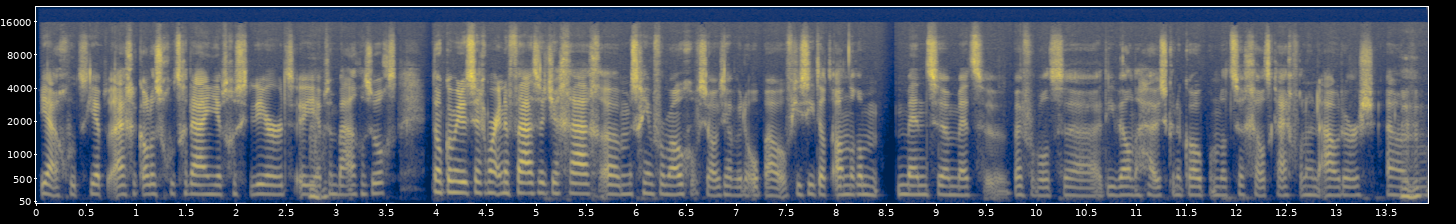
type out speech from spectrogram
ja goed, je hebt eigenlijk alles goed gedaan. Je hebt gestudeerd, eh, je hebt een baan gezocht. Dan kom je dus zeg maar in een fase dat je graag eh, misschien vermogen of zo zou willen opbouwen. Of je ziet dat andere mensen met eh, bijvoorbeeld die wel een huis kunnen kopen omdat ze geld krijgen van hun ouders. ehm, Mhm.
